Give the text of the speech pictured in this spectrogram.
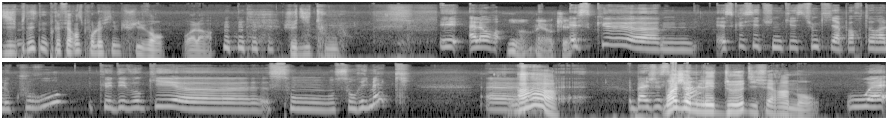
j'ai peut-être une préférence pour le film suivant. Voilà, je dis tout. Et alors, Ah, est-ce que euh, est-ce que c'est une question qui apportera le courroux que d'évoquer euh, son, son remake? Euh, Ah, bah, je sais moi pas. j'aime les deux différemment. Ouais,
